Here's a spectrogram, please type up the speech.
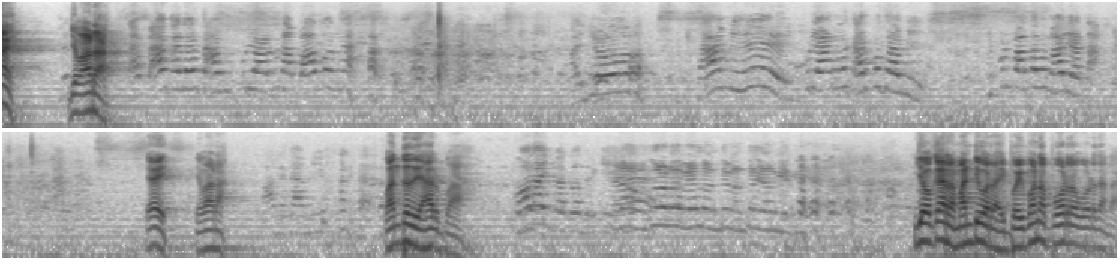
ஏய் இங்கே வாடா. ஏய் வாடா. வந்தது யாருப்பா? இங்கே உட்கார மண்டி ஓடுறா. இப்போ இப்போ நான் போடுற ஓடுதாண்டா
